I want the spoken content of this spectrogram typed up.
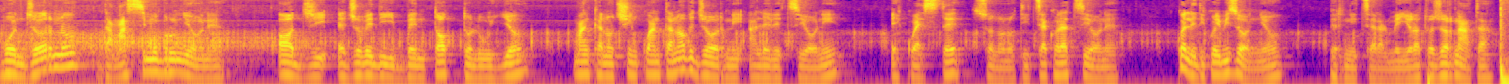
Buongiorno da Massimo Brugnone. Oggi è giovedì 28 luglio, mancano 59 giorni alle elezioni e queste sono notizie a colazione, quelle di cui hai bisogno per iniziare al meglio la tua giornata.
